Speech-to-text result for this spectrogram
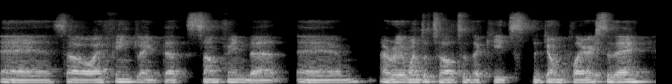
Uh, so I think like that's something that um, I really want to tell to the kids, the young players today.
